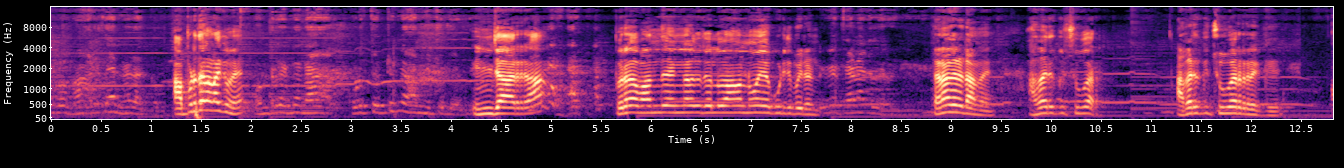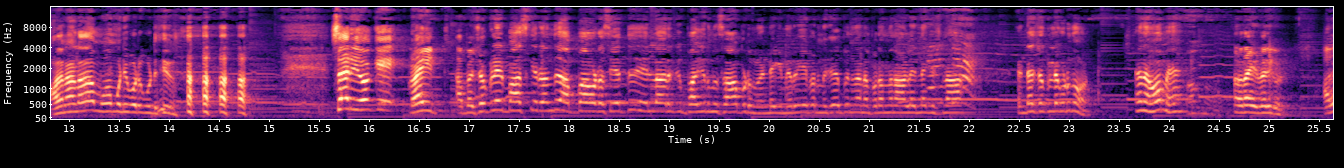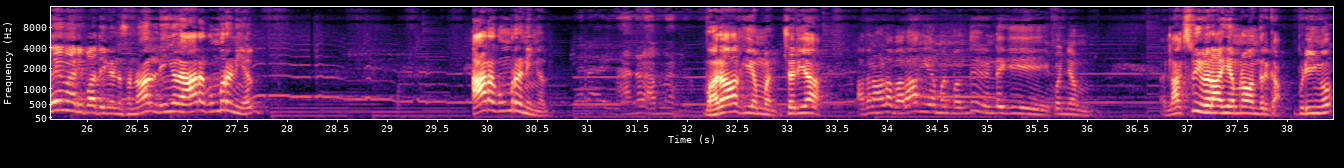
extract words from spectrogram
இப்போ தான் அப்படித்தான் நடக்குமே. ஒன்று பிற வந்து எங்களுக்கு சொல்லுவாங்க நோயை கூட்டிட்டு போயிட்டு தெனாதிரட்டாமே அவருக்கு சுகர் அவருக்கு சுகர் இருக்கு. அதனால தான் முகமுடி போட்டு கொடுத்திருந்தா சரி ஓகே ரைட் அப்ப சாக்லேட் பாஸ்கெட் வந்து அப்பாவோட சேர்த்து எல்லாருக்கும் பகிர்ந்து சாப்பிடுங்க. இன்னைக்கு நிறைய பேர் தானே பிறந்த நாள் என்ன கிருஷ்ணா? ரெண்டா சாக்லேட் கொடுங்க. என்ன ஓமே ரைட் வெரி குட் அதே மாதிரி பாத்தீங்கன்னு சொன்னால் நீங்கள் யாரை கும்புற நீங்கள் யாரை கும்புற நீங்கள் வராகி அம்மன் சரியா? அதனால வராகி அம்மன் வந்து இன்றைக்கு கொஞ்சம் லக்ஷ்மி வராகி அம்மனா வந்திருக்கா. பிடிங்கோ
